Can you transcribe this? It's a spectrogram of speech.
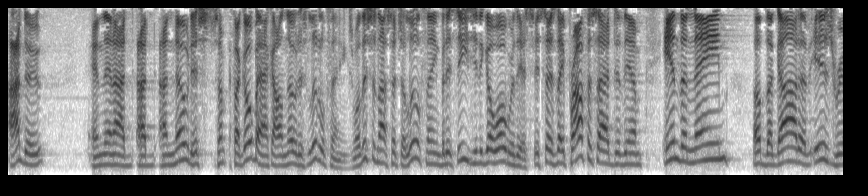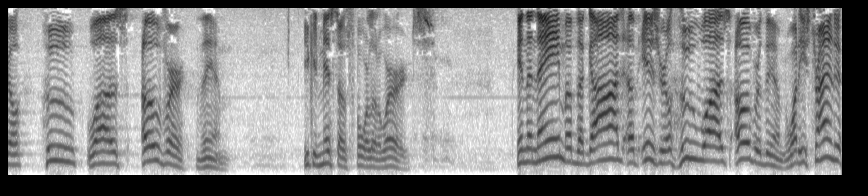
I do. And then I, I, I notice, some, if I go back, I'll notice little things. Well, this is not such a little thing, but it's easy to go over this. It says they prophesied to them in the name of the God of Israel who was over them. You can miss those four little words. In the name of the God of Israel who was over them. What he's trying to,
